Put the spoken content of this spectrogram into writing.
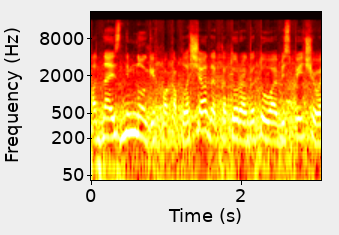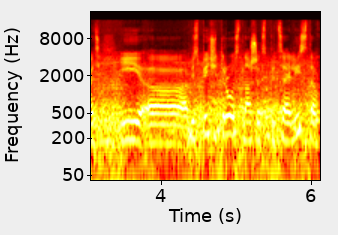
одна из немногих пока площадок, которая готова обеспечивать и э, обеспечить рост наших специалистов.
